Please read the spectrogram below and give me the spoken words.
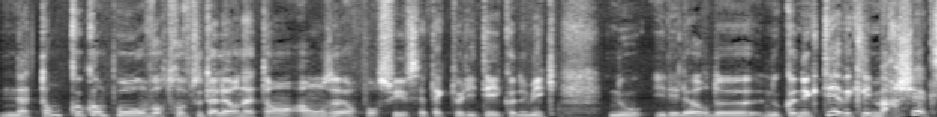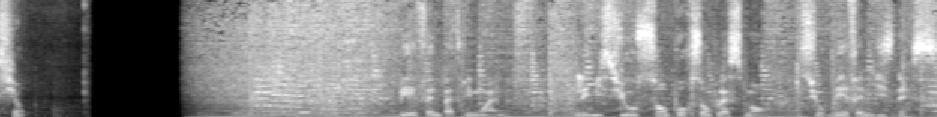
Nathan Cocampo. On vous retrouve tout à l'heure, Nathan, à 11h pour suivre cette actualité économique. Nous, il est l'heure de nous connecter avec les marchés actions. BFM Patrimoine, l'émission 100% placement sur BFM Business.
